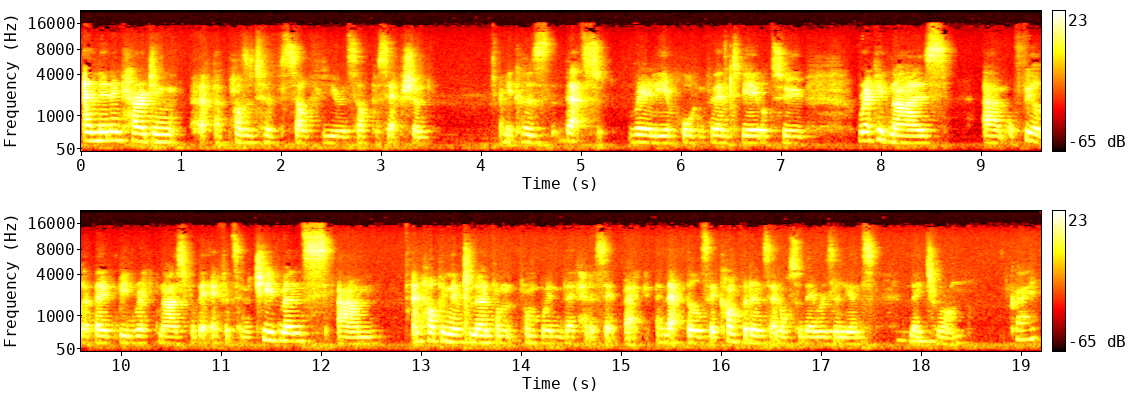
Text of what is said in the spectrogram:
and then encouraging a, a positive self view and self perception because that's really important for them to be able to recognize um, or feel that they've been recognized for their efforts and achievements um, and helping them to learn from, from when they've had a setback. And that builds their confidence and also their resilience mm-hmm. later on. Great.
